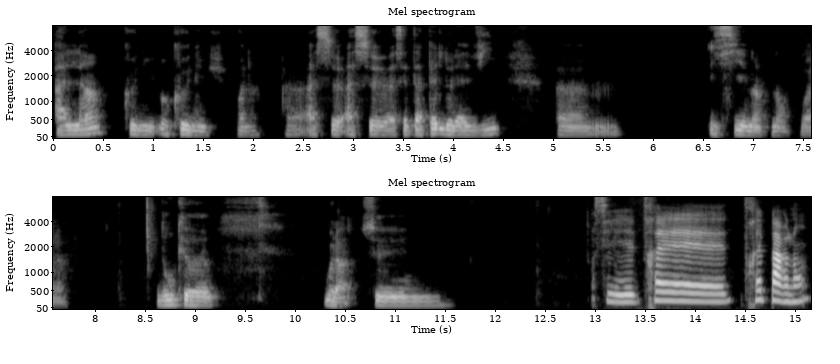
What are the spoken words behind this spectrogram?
à l'inconnu, au connu, voilà, à, ce, à, ce, à cet appel de la vie euh, ici et maintenant, voilà. Donc euh, voilà, c'est c'est très très parlant.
